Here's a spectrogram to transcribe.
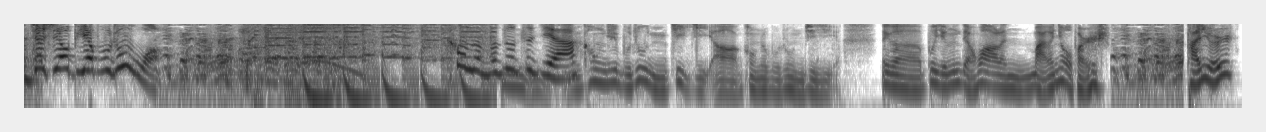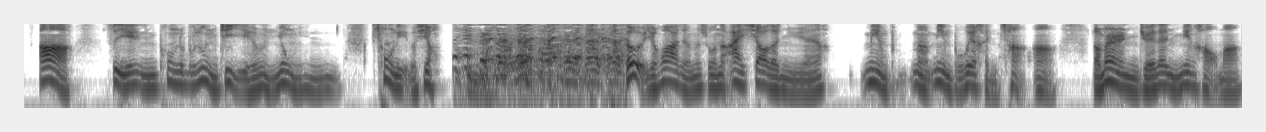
你这是要憋不住啊？控制不住自己了，控制不住你自己啊！控制不住你自己。那个不行，讲话了，你买个尿盆儿，痰盂儿啊，自己你控制不住你自己，你用你冲里头笑。都有句话怎么说呢？爱笑的女人命命命不会很差啊。老妹儿，你觉得你命好吗？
